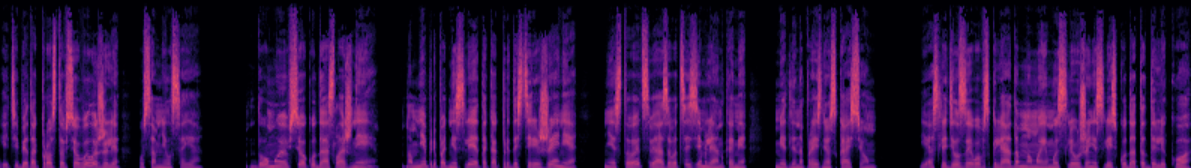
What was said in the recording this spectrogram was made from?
«И тебе так просто все выложили?» — усомнился я. «Думаю, все куда сложнее. Но мне преподнесли это как предостережение. Не стоит связываться с землянками», — медленно произнес Кассиум. Я следил за его взглядом, но мои мысли уже неслись куда-то далеко,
